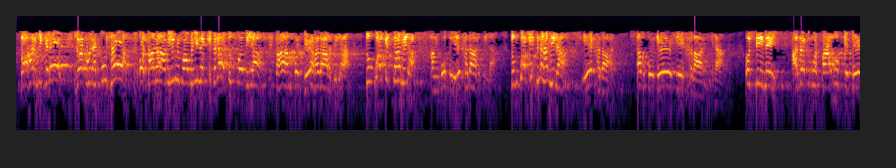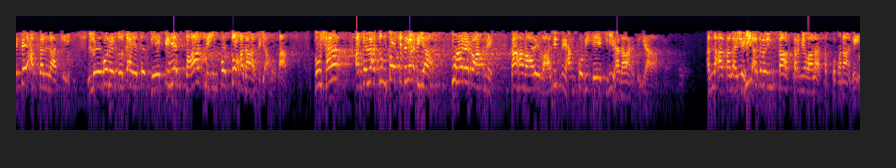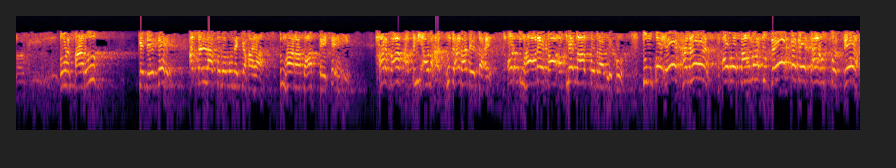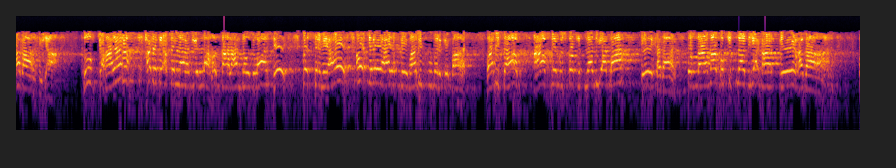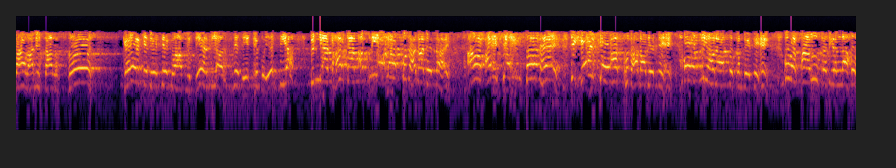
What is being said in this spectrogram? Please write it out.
باہر نکلے، لوگوں نے پوچھا، اور سانا امیر المومنی نے کتنا تم کو دیا؟ کہا، ہم کو ڈیڑھ ہزار دیا۔ تم کو کتنا ملا؟ ہم کو تو ایک ہزار ملا۔ تم کو کتنا ملا؟ ایک ہزار۔ سب کو ایک ایک ہزار ملا۔ اسی میں حضرت فاروق کے بیٹے عبداللہ تھے۔ لوگوں نے سوچا، یہ تو بیٹے ہیں، بعد میں ان کو دو ہزار دیا ہوگا۔ پوچھا، عبداللہ تم کو کتنا دیا؟ تمہارے باپ نے کہا، ہمارے والد نے ہم کو بھی ایک ہی ہزار دیا۔ اللہ تعالیٰ یہی عدل انصاف کرنے والا سب کو بنا دے۔ عمر فاروق کے بیٹے عبداللہ کو لوگوں نے چڑھایا، تمہارا باپ کیسے ہے؟ ہر باپ اپنی اولاد کو زیادہ دیتا ہے اور تمہارے باپ اپنے باپ کو ذرا دیکھو۔ تم کو ایک ہزار اور وہ کاما جو گئے کا بیٹا ہے، اس کو ڈیڑھ ہزار دیا۔ خوب چڑھایا حضرت عبداللہ رضی اللہ تعالیٰ نوجوان تھے غصے میں آئے اور چلے آئے اپنے والد عمر کے پاس۔ والد صاحب، آپ نے مجھ کو کتنا دیا تھا؟ ایک ہزار۔ تو لاما کو کتنا دیا تھا؟ ڈیڑھ ہزار۔ کہا والد صاحب سوچ گیر کے بیٹے کو آپ نے دیر دیا اور اپنے بیٹے کو ایک دیا، دنیا کا ہر کام اپنی اولاد کو زیادہ دیتا ہے۔ آپ ایسے انسان ہیں کہ گیر کے اولاد کو زیادہ دیتے ہیں۔ اور کو کم دیتے ہیں۔ وہ فاروق رضی اللہ ہو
